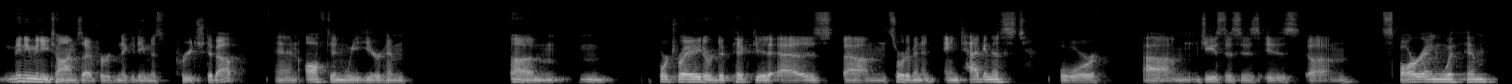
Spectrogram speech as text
many many times I've heard Nicodemus preached about, and often we hear him um, portrayed or depicted as um, sort of an antagonist, or um, Jesus is is um, sparring with him.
